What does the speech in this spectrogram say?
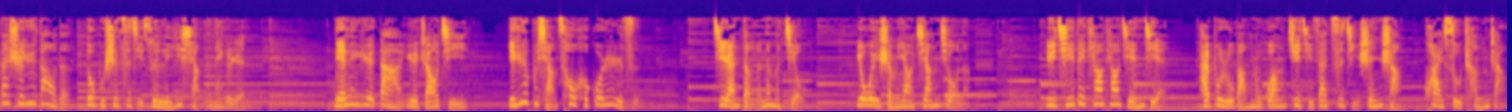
但是遇到的都不是自己最理想的那个人。年龄越大越着急，也越不想凑合过日子。既然等了那么久，又为什么要将就呢？与其被挑挑拣拣，还不如把目光聚集在自己身上，快速成长。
